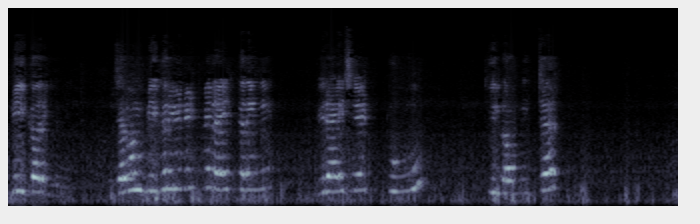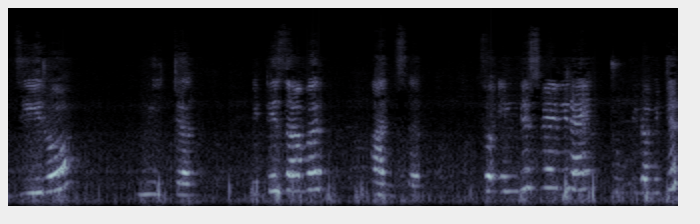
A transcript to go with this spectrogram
bigger unit जब हम बिगर यूनिट में राइट करेंगे we write two kilometre zero meter. It is our answer. So in this way we write 2 kilometer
